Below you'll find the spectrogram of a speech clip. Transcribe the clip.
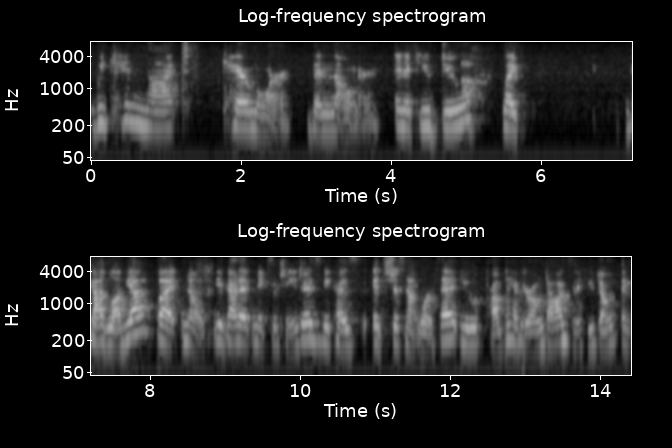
we cannot care more than the owner, and if you do, oh. like God love you, but no, you got to make some changes because it's just not worth it. You probably have your own dogs, and if you don't, then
